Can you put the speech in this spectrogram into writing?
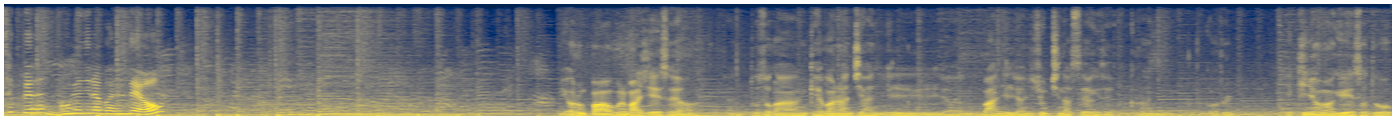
특별한 공연이라고 하는데요. 여름방학을 맞이해서요. 도서관 개관한 지 한 1년, 만 1년이 좀 지났어요. 그래서 그런 거를 기념하기 위해서도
